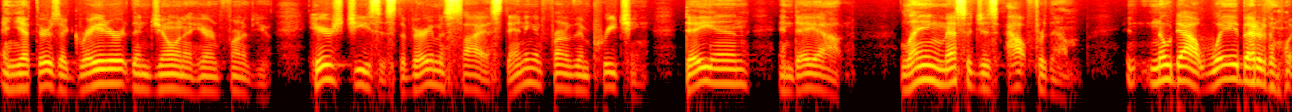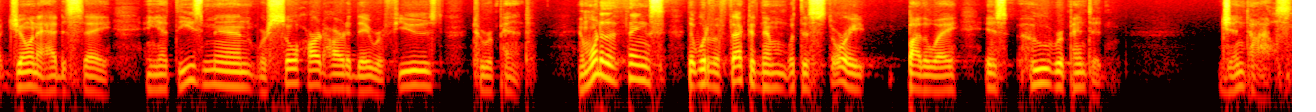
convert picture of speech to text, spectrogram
And yet there's a greater than Jonah here in front of you. Here's Jesus, the very Messiah, standing in front of them preaching day in and day out laying messages out for them. No doubt, way better than what Jonah had to say. And yet, these men were so hard hearted, they refused to repent. And one of the things that would have affected them with this story, by the way, is who repented? Gentiles.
